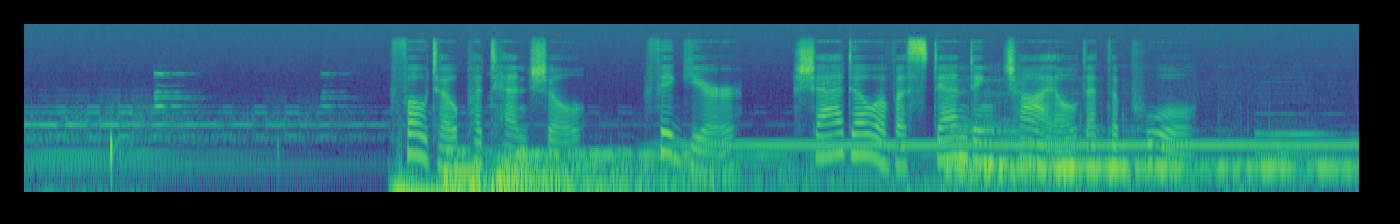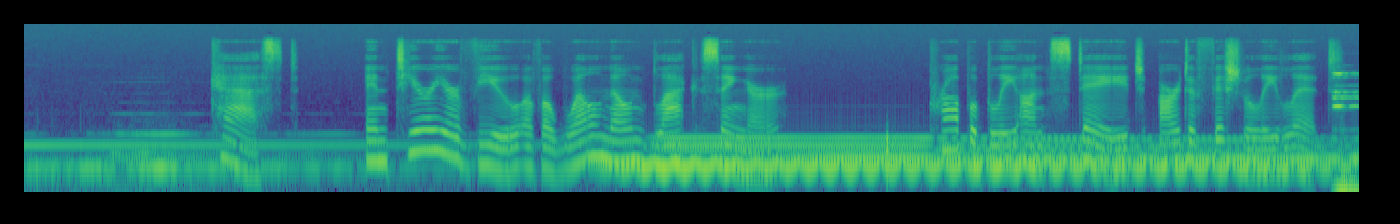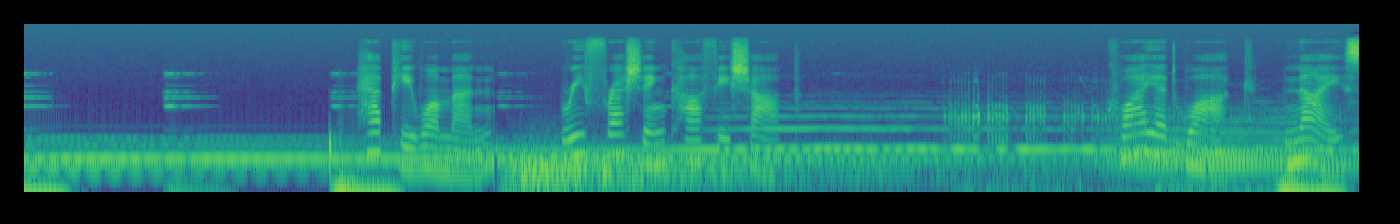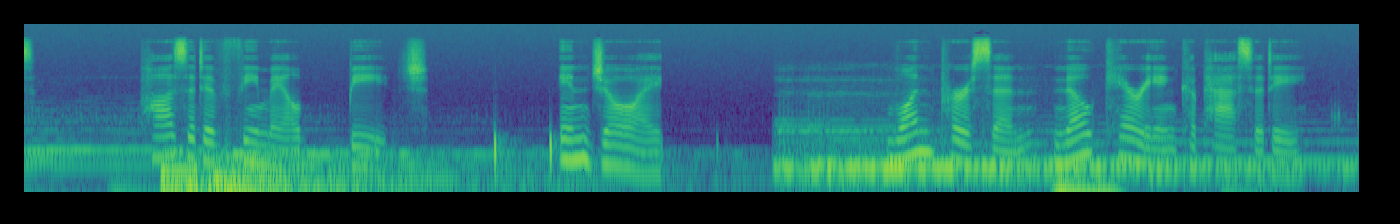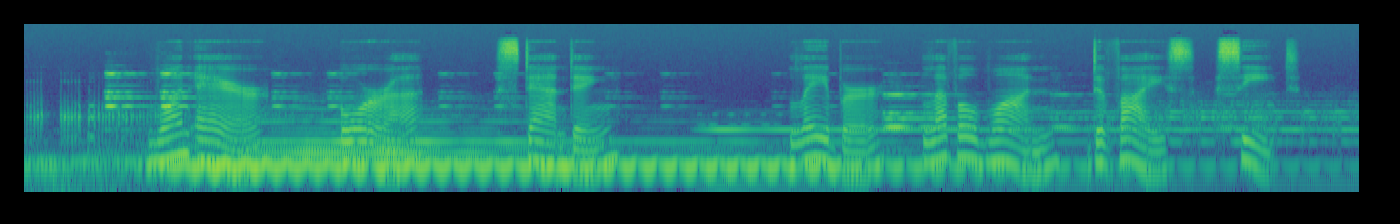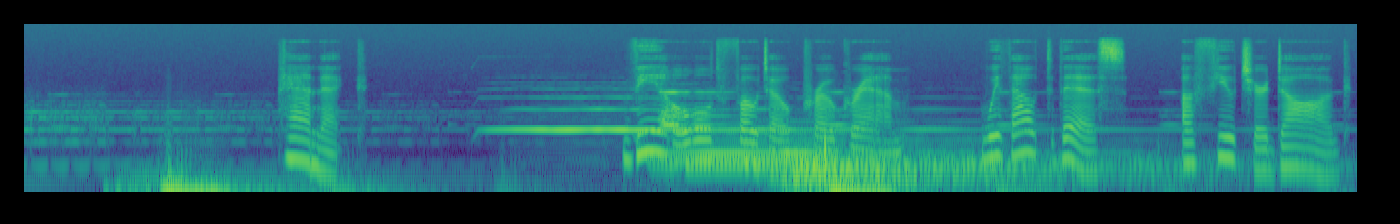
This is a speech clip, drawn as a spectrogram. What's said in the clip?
Photo potential. Figure. Shadow of a standing child at the pool. Cast Interior view of a well-known black singer, probably on stage, artificially lit. Happy Woman, refreshing coffee shop. Quiet walk, nice. Positive female beach. Enjoy. One person, no carrying capacity. One air, aura, standing. Labor, level 1, device, seat. Panic. Via old photo program. Without this, a future dog.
